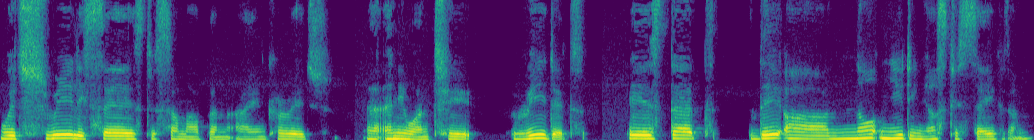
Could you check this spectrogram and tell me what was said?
which really says to sum up, and I encourage uh, anyone to read it, is that they are not needing us to save them,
